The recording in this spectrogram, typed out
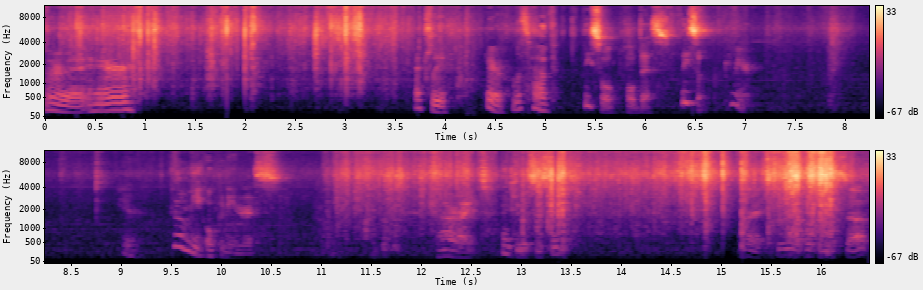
All right, here. Actually, here, let's have Liesel hold this. Liesel, come here. Here, film me opening this. All right, thank you, assistant. All right, so we're gonna open this up.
